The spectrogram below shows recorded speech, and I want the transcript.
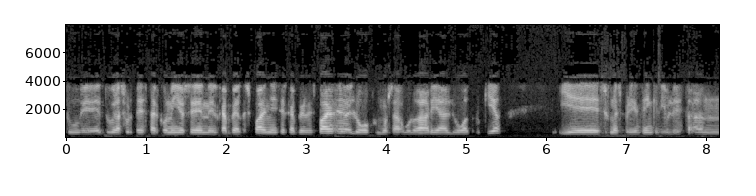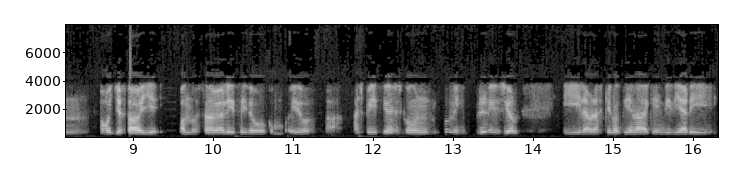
tuve, la suerte de estar con ellos en el Campeonato de España y ser campeón de España, y luego fuimos a Bulgaria, luego a Turquía, y es una experiencia increíble. Están, yo estaba allí, cuando estaba en Valladolid he ido, he ido a, expediciones con, con la división y la verdad es que no tiene nada que envidiar y,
